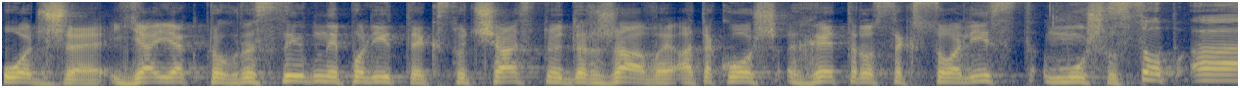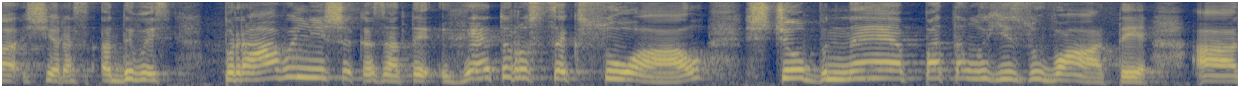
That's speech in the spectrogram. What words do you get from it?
Отже, я як прогресивний політик сучасної держави, а також гетеросексуаліст, мушу Стоп, е, ще раз. Дивись, правильніше казати гетеросексуал, щоб не патологізувати. А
